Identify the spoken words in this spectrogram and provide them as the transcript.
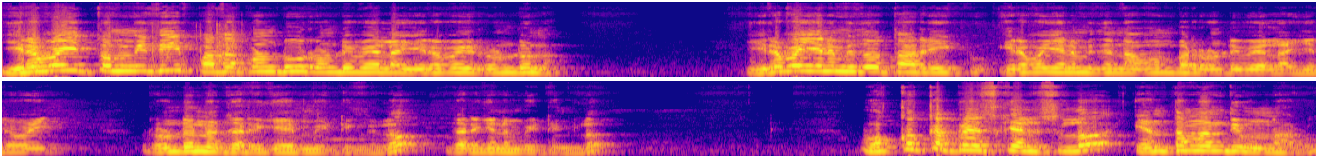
ఇరవై తొమ్మిది పదకొండు రెండు వేల ఇరవై రెండున ఇరవై ఎనిమిదో తారీఖు ఇరవై ఎనిమిది నవంబర్ రెండు వేల ఇరవై రెండున జరిగే మీటింగ్లో జరిగిన మీటింగ్లో ఒక్కొక్క పే స్కేల్స్లో ఎంతమంది ఉన్నారు?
